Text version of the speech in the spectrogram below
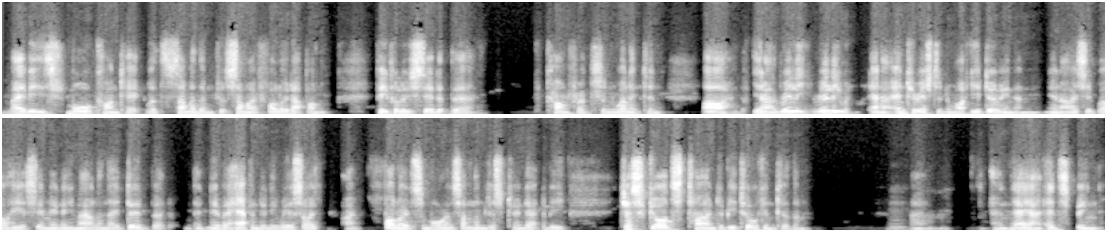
maybe small contact with some of them because some I followed up on people who said at the conference in Wellington, oh, you know, really, really, you know, interested in what you're doing. And, you know, I said, well, here, send me an email. And they did, but it never happened anywhere. So I, I followed some more, and some of them just turned out to be just God's time to be talking to them. Mm-hmm. Um, and yeah, it's been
